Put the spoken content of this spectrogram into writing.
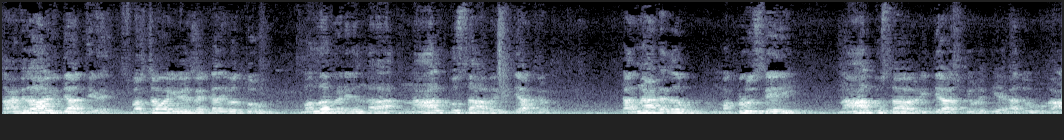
ಸಾವಿರಾರು ವಿದ್ಯಾರ್ಥಿಗಳೇ, ಸ್ಪಷ್ಟವಾಗಿ ಹೇಳಬೇಕಾದ್ರೆ ಇವತ್ತು ಮಲ್ಲರ್ ನಡೆದ ನಾಲ್ಕು ಸಾವಿರ ವಿದ್ಯಾರ್ಥಿಗಳು. ಕರ್ನಾಟಕದ ಮಕ್ಕಳು ಸೇರಿ ನಾಲ್ಕು ಸಾವಿರ ವಿದ್ಯಾರ್ಥಿಗಳಿಗೆ ಅದು ಆ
